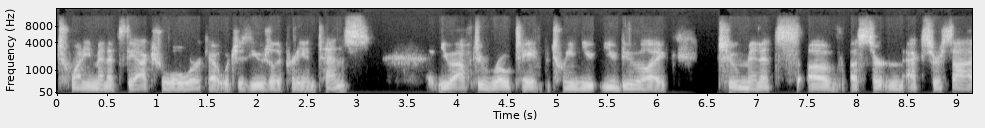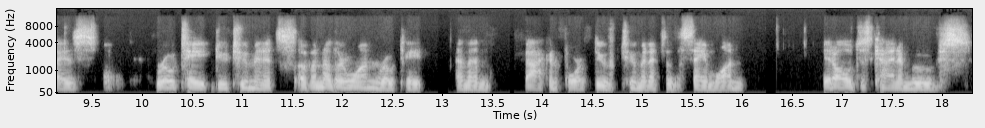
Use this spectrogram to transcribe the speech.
20 minutes. The actual workout, which is usually pretty intense. You have to rotate between you. You do like two minutes of a certain exercise, rotate, do two minutes of another one, rotate, and then back and forth, do two minutes of the same one. It all just kind of moves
